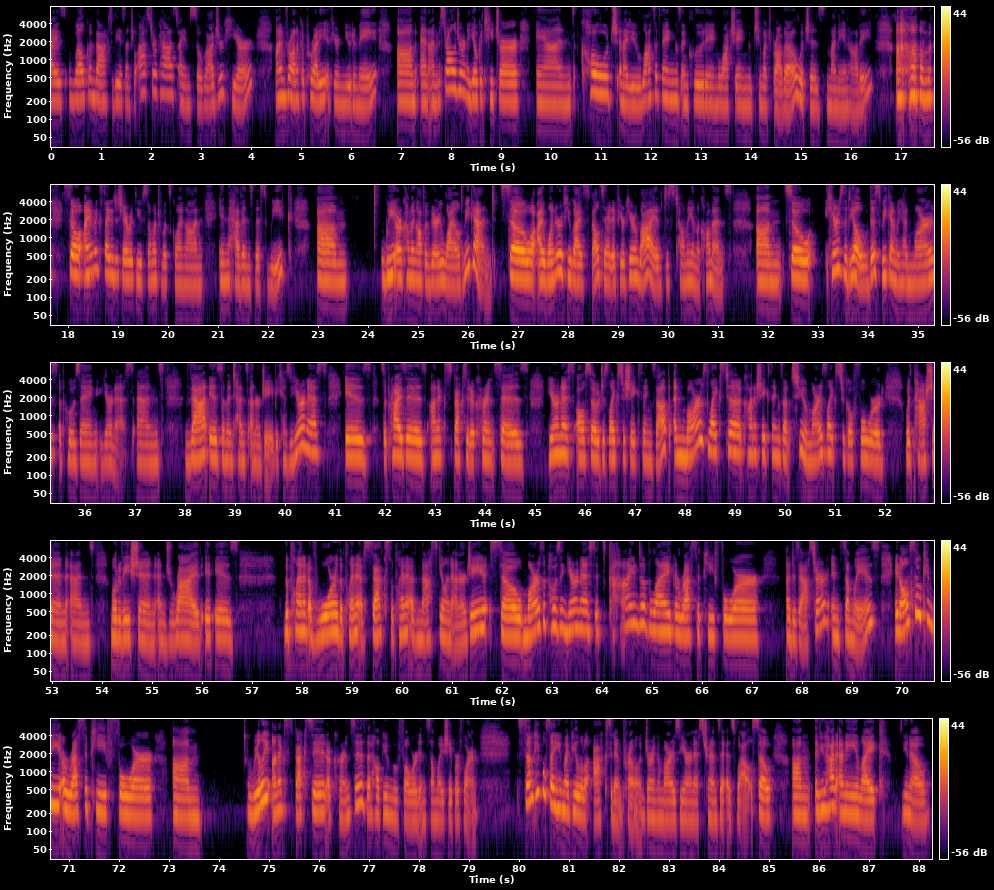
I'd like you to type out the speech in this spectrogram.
guys, welcome back to the Essential Astrocast. I am so glad you're here. I'm Veronica Peretti if you're new to me. Um, and I'm an astrologer and a yoga teacher and coach, and I do lots of things, including watching Too Much Bravo, which is my main hobby. Um, so I'm excited to share with you so much of what's going on in the heavens this week. Um, we are coming off a very wild weekend. So I wonder if you guys felt it. If you're here live, just tell me in the comments. Um, so here's the deal this weekend we had Mars opposing Uranus, and that is some intense energy because Uranus is surprises, unexpected occurrences. Uranus also just likes to shake things up, and Mars likes to kind of shake things up too. Mars likes to go forward with passion and motivation and drive. It is the planet of war, the planet of sex, the planet of masculine energy. So, Mars opposing Uranus, it's kind of like a recipe for a disaster in some ways. It also can be a recipe for um, really unexpected occurrences that help you move forward in some way, shape, or form. Some people say you might be a little accident prone during a Mars Uranus transit as well. So, um, if you had any like you know,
